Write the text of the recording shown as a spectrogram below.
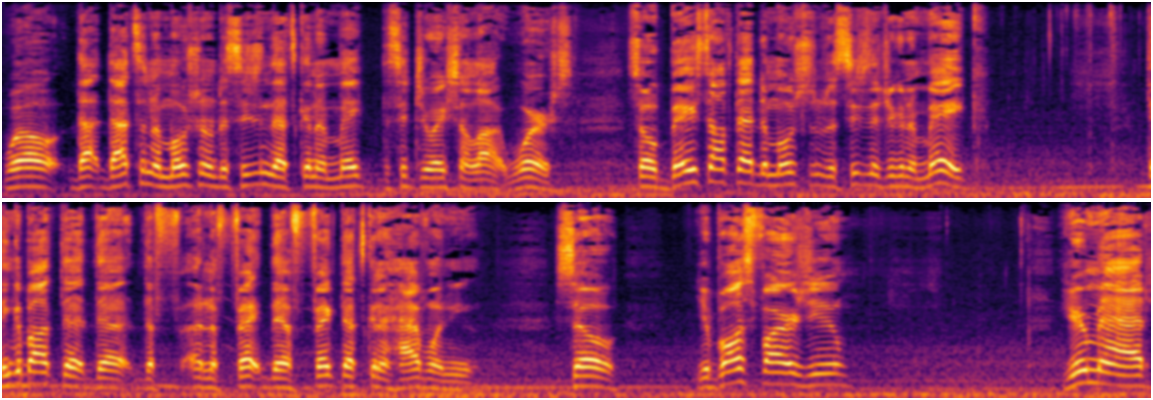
Well, that that's an emotional decision that's gonna make the situation a lot worse. So based off that emotional decision that you're gonna make, think about the the the an effect the effect that's gonna have on you. So your boss fires you. You're mad.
